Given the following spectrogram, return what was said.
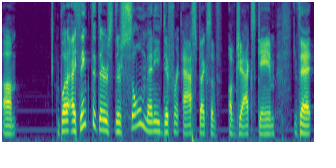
Um, but I think that there's there's so many different aspects of, of Jack's game that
